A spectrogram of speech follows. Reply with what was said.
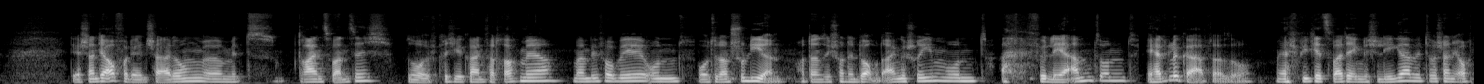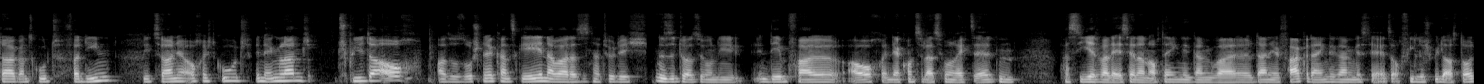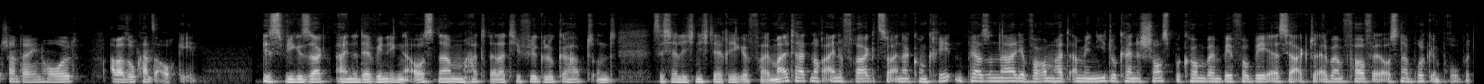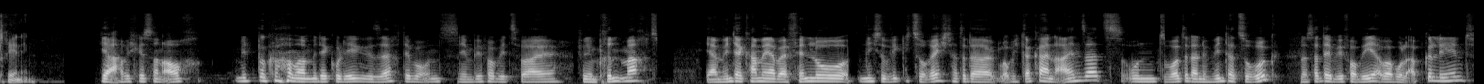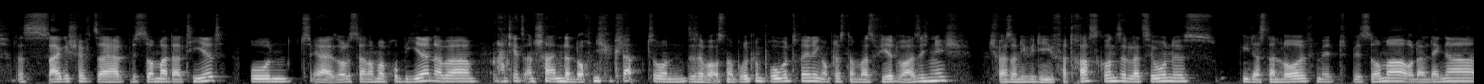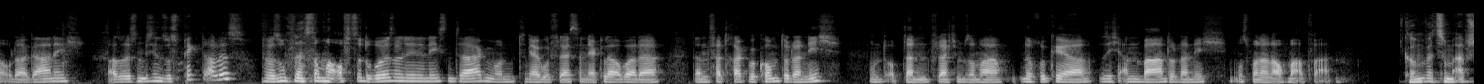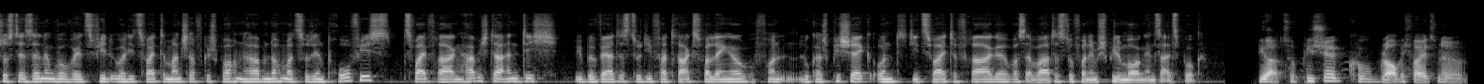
Der stand ja auch vor der Entscheidung äh, mit 23. So, ich kriege hier keinen Vertrag mehr beim BVB und wollte dann studieren. Hat dann sich schon in Dortmund eingeschrieben und für Lehramt und er hat Glück gehabt. Also er spielt jetzt zweite englische Liga, wird wahrscheinlich auch da ganz gut verdienen. Die zahlen ja auch recht gut in England spielt er auch. Also so schnell kann es gehen, aber das ist natürlich eine Situation, die in dem Fall auch in der Konstellation recht selten passiert, weil er ist ja dann auch dahin gegangen, weil Daniel Farke dahin gegangen ist, der jetzt auch viele Spieler aus Deutschland dahin holt. Aber so kann es auch gehen. Ist, wie gesagt, eine der wenigen Ausnahmen, hat relativ viel Glück gehabt und sicherlich nicht der Regelfall. Malte hat noch eine Frage zu einer konkreten Personalie. Warum hat Amenido keine Chance bekommen beim BVB? Er ist ja aktuell beim VfL Osnabrück im Probetraining. Ja, habe ich gestern auch mitbekommen, hat mir der Kollege gesagt, der bei uns den BVB 2 für den Print macht. Ja, im Winter kam er ja bei Fenlo nicht so wirklich zurecht, hatte da, glaube ich, gar keinen Einsatz und wollte dann im Winter zurück. Das hat der BVB aber wohl abgelehnt. Das Leihgeschäft sei halt bis Sommer datiert. Und ja, er soll es dann nochmal probieren, aber hat jetzt anscheinend dann doch nicht geklappt. Und ist aber aus einer Brücke im Probetraining. Ob das dann was wird, weiß ich nicht. Ich weiß auch nicht, wie die Vertragskonstellation ist, wie das dann läuft mit bis Sommer oder länger oder gar nicht. Also ist ein bisschen suspekt alles. Versuchen das nochmal aufzudröseln in den nächsten Tagen und ja gut, vielleicht ist dann ja klar, ob er da dann einen Vertrag bekommt oder nicht. Und ob dann vielleicht im Sommer eine Rückkehr sich anbahnt oder nicht, muss man dann auch mal abwarten. Kommen wir zum Abschluss der Sendung, wo wir jetzt viel über die zweite Mannschaft gesprochen haben. Nochmal zu den Profis. Zwei Fragen habe ich da an dich. Wie bewertest du die Vertragsverlängerung von Lukas Piszek? Und die zweite Frage, was erwartest du von dem Spiel morgen in Salzburg? Ja, zu Pischek, glaube ich, war jetzt eine,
